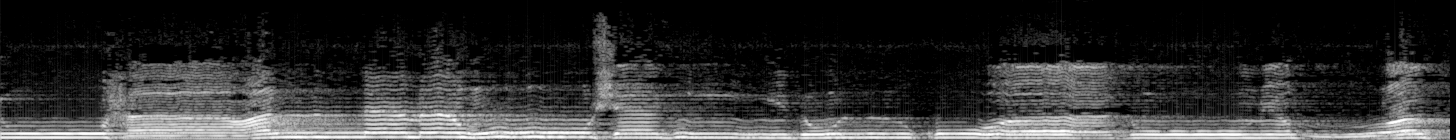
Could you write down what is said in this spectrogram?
يُوحَىٰ عَلَّمَهُ شَدِيدُ الْقُوَىٰ ذُو مِرَّةٍ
